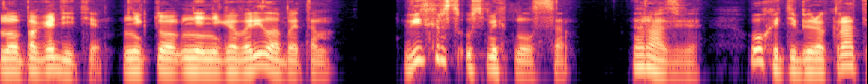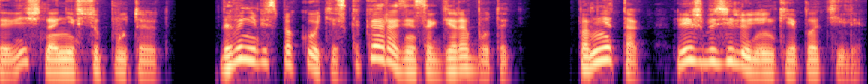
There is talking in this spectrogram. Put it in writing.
«Но погодите, никто мне не говорил об этом». Витхерст усмехнулся. «Разве? Ох, эти бюрократы, вечно они все путают. Да вы не беспокойтесь, какая разница, где работать? По мне так, лишь бы зелененькие платили.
